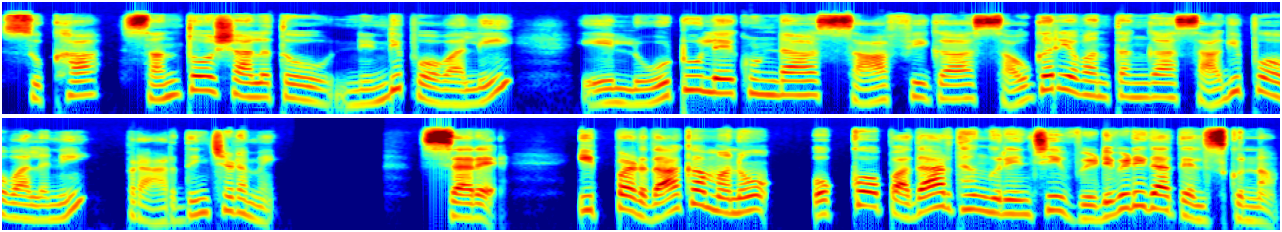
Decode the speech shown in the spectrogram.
సుఖ సంతోషాలతో నిండిపోవాలి ఏ లోటూ లేకుండా సాఫీగా సౌకర్యవంతంగా సాగిపోవాలని ప్రార్థించడమే. సరే ఇప్పటిదాకా మనం ఒక్కో పదార్థం గురించి విడివిడిగా తెలుసుకున్నాం.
